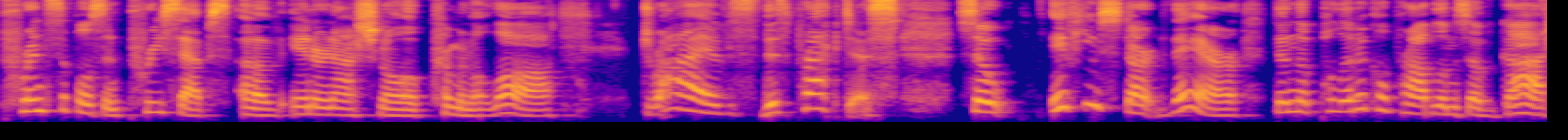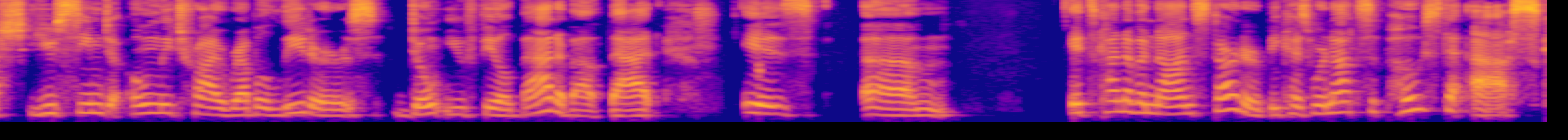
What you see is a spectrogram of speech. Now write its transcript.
principles and precepts of international criminal law drives this practice. So if you start there, then the political problems of, gosh, you seem to only try rebel leaders, don't you feel bad about that, is um, it's kind of a non starter because we're not supposed to ask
